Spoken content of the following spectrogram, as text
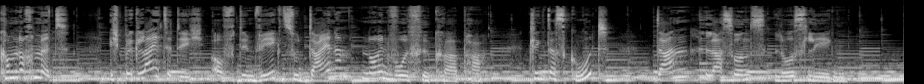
Komm doch mit, ich begleite dich auf dem Weg zu deinem neuen Wohlfühlkörper. Klingt das gut? Dann lass uns loslegen.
